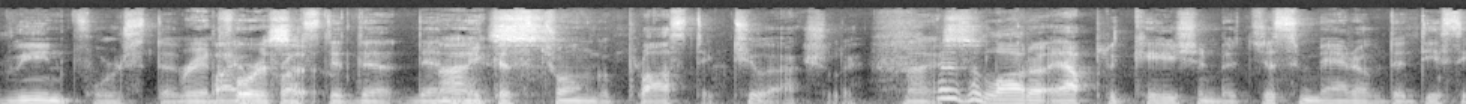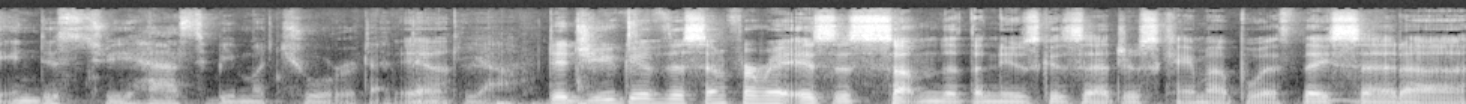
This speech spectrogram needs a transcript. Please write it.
reinforce the Reinforce bioplastic that then make a stronger plastic too actually Nice. there's a lot of application but just a matter of that this industry has to be matured i Yeah. think yeah Did you give this information? Is this something that the News Gazette just came up with? They said, uh,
